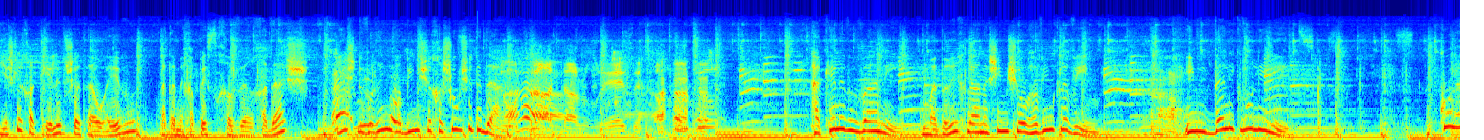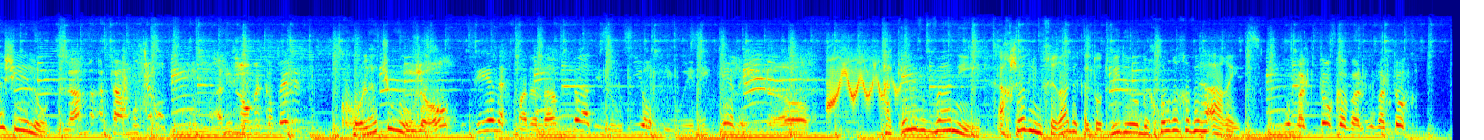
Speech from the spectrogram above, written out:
יש לך כלב שאתה אוהב? אתה מחפש חבר חדש? יש דברים רבים שחשוב שתדע. לא, לא, אתה לא הכלב ואני, מדריך לאנשים שאוהבים כלבים, עם דליק ווליניץ. כל השאלות, למה אתה מושך אותי אני לא מקבל את זה. כל התשובות. לא, תהיה נחמד אליו, בעדינות, יופי, וויני, כלב. טוב. הכלב ואני, עכשיו למכירה בקלטות וידאו בכל רחבי הארץ. הוא מתוק אבל, הוא מתוק.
